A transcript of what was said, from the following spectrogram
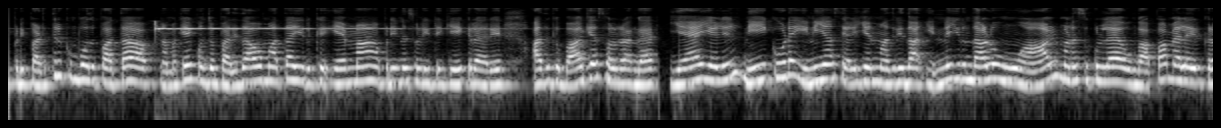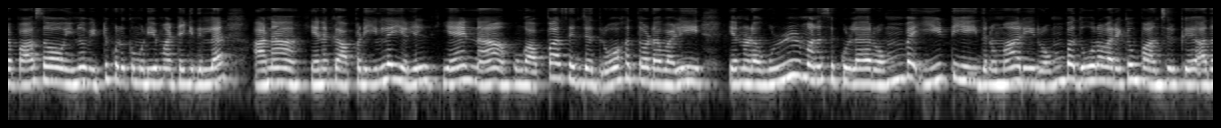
இப்படி படுத்திருக்கும் போது பார்த்தா நமக்கே கொஞ்சம் பரிதாபமா தான் இருக்கு. ஏம்மா? அப்படின்னு சொல்லிட்டு கேட்குறாரு அதுக்கு பாக்கியா சொல்றாங்க ஏன் எழில் நீ கூட இனியா செழியன் மாதிரி தான். என்ன இருந்தாலும் உன் ஆள் மனசுக்குள்ள உங்க அப்பா மேல இருக்கிற பாசம் இன்னும் விட்டு கொடுக்க முடிய மாட்டேங்குது இல்ல. ஆனா எனக்கு அப்படி இல்லை எழில். ஏன்னா உங்க அப்பா செஞ்ச துரோகத்தோட வழி என்னோட உள் மனசுக்குள்ள ரொம்ப ஈட்டி எய்தின மாதிரி ரொம்ப தூரம் வரைக்கும் பாஞ்சிருக்கு. அது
